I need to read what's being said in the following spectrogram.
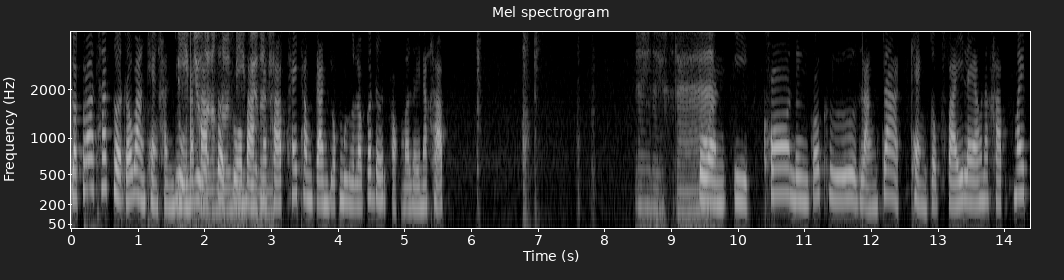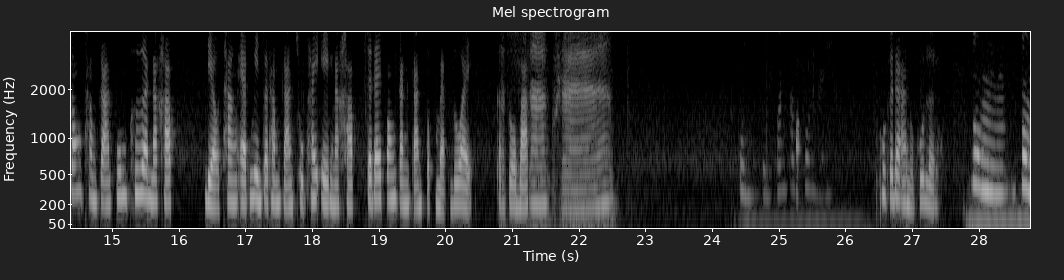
แล้วก็ถ้าเกิดระหว่างแข่งขันอยู่บีบนะอยู่ครับ กำลังเกิดโดนตัวบีบบั๊กอยู่ตอนนี้ นะครับ ให้ทำการยกมือแล้วก็เดินออกมาเลยนะครับ ได้เลยครับส่วนอีกข้อหนึ่งก็คือหลังจากแข่งจบไฟท์แล้วนะครับ ไม่ต้องทำการอุ้มเพื่อนนะครับ เดี๋ยวทางแอดมินจะทำการชุบให้เองนะครับ จะได้ป้องกันการตกแมปด้วยกับตัวบั๊กทราบครับปุ่มปุ่มป้นต้องปุ่มไหนพูดก็ได้อะหนูพูดเลย ปุ่มปุ่ม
